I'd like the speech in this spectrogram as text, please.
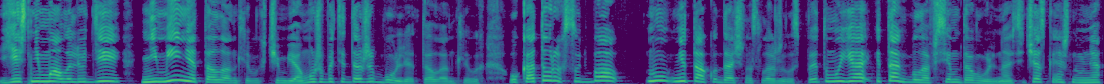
есть немало людей не менее талантливых, чем я, а может быть и даже более талантливых, у которых судьба ну, не так удачно сложилось. Поэтому я и так была всем довольна. А сейчас, конечно, у меня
